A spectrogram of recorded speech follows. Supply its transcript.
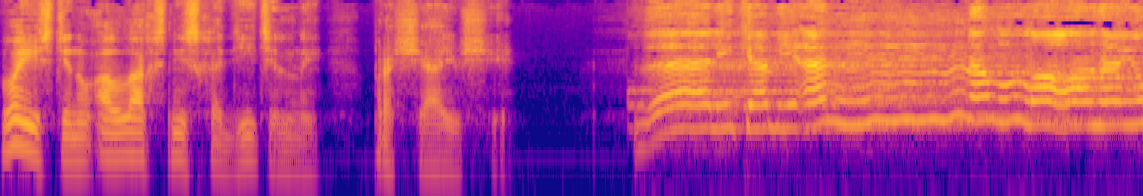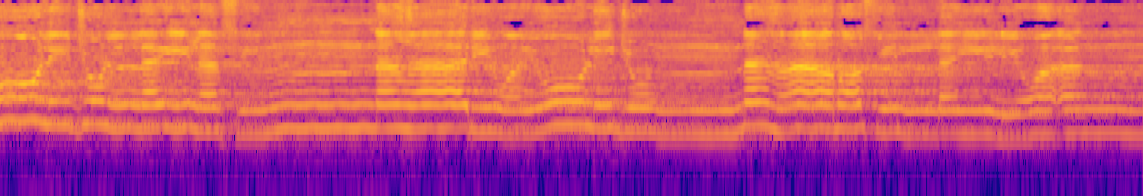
Воистину Аллах снисходительный, прощающий. ذلك بأن الله يولج الليل في النهار ويولج النهار في الليل وأن الله سميع بصير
